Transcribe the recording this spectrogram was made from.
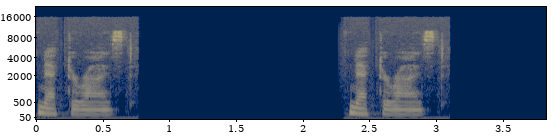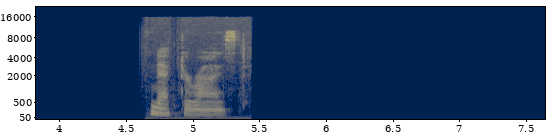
Nectarized. Nectarized. Nectarized.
